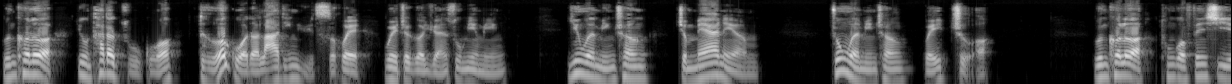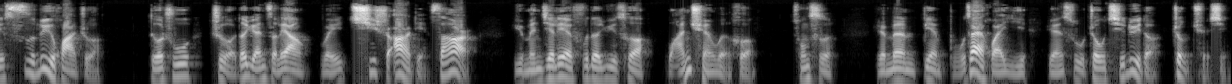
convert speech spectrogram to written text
温克勒用他的祖国德国的拉丁语词汇为这个元素命名，英文名称 Germanium。中文名称为锗。温克勒通过分析四氯化锗，得出锗的原子量为七十二点三二，与门捷列夫的预测完全吻合。从此，人们便不再怀疑元素周期律的正确性。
